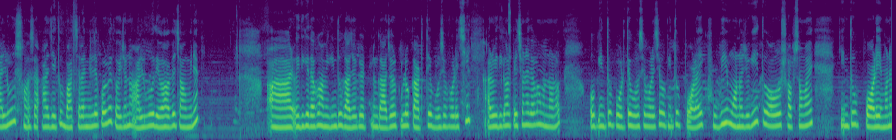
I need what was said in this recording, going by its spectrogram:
আলু, শসা। আর যেহেতু বাচ্চারা মিলে করবে, তো ওই জন্য আলুও দেওয়া হবে চাউমিনে। আর ওইদিকে দেখো আমি কিন্তু গাজর গাজরগুলো কাটতে বসে পড়েছি। আর ওইদিকে আমার পেছনে দেখো আমার ননদ, ও কিন্তু পড়তে বসে পড়েছে। ও কিন্তু পড়ায় খুবই মনোযোগী। তো ও সবসময় কিন্তু পড়ে মানে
